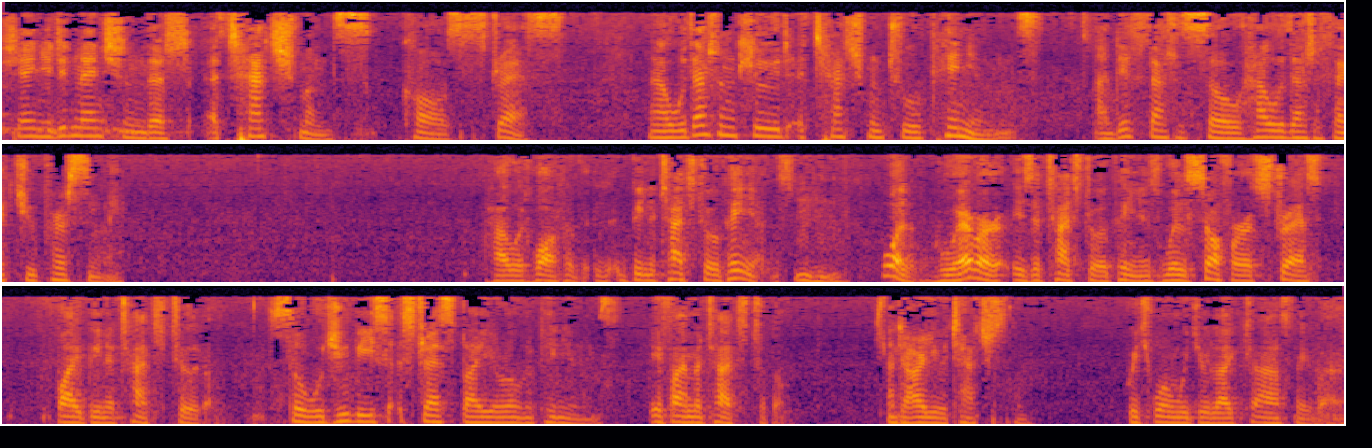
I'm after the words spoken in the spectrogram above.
Shane, you did mention that attachments cause stress. Now, would that include attachment to opinions? And if that is so, how would that affect you personally? how would what being attached to opinions. Mm-hmm. Well, whoever is attached to opinions will suffer stress by being attached to them. So would you be stressed by your own opinions? If I'm attached to them. And are you attached to them? Which one would you like to ask me about?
